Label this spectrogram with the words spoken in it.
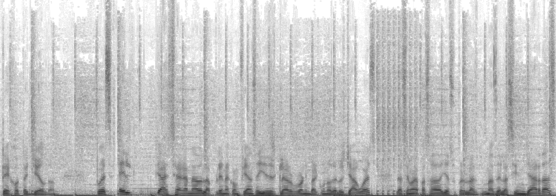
TJ Yeldon. Pues él ya se ha ganado la plena confianza y es el claro running back uno de los Jaguars. La semana pasada ya superó las más de las 100 yardas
